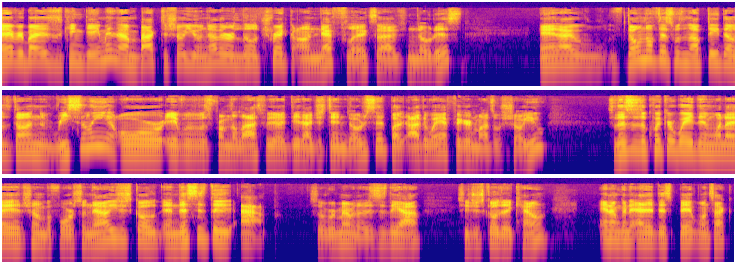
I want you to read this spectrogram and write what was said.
Hey everybody, this is King Damon. I'm back to show you another little trick on Netflix I've noticed. And I don't know if this was an update that was done recently or if it was from the last video I did, I just didn't notice it. But either way, I figured I might as well show you. So this is a quicker way than what I had shown before. So now you just go, and this is the app. So remember that, this is the app. So you just go to account. And I'm going to edit this bit, one sec.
